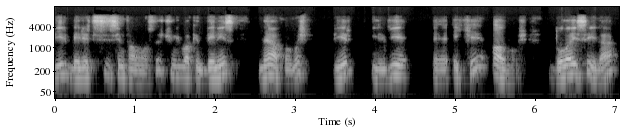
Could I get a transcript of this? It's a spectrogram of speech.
bir belirtisiz isim tanımlamasıdır. Çünkü bakın deniz ne yapmamış? Bir ilgi e, eki almamış. Dolayısıyla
